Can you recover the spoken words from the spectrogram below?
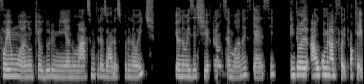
Foi um ano que eu dormia no máximo três horas por noite. Eu não existia final de semana, esquece. Então, o combinado foi: ok,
